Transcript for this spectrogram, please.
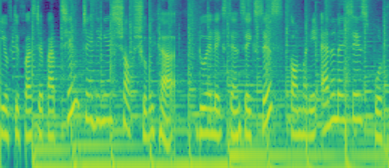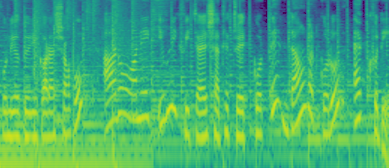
UFT ফার্স্টে পাচ্ছেন ট্রেডিং এর সব সুবিধা। Dual extents access company analysis portfolio তৈরি করা সহ আরও অনেক ইউনিক ফিচারের সাথে ট্রেড করতে ডাউনলোড করুন এক্ষুনি।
